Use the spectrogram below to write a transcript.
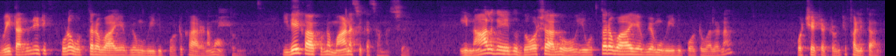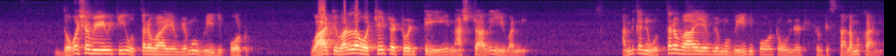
వీటన్నిటికీ కూడా ఉత్తర వాయవ్యం వీధిపోటు కారణం అవుతుంది ఇదే కాకుండా మానసిక సమస్యలు. ఈ నాలుగైదు దోషాలు ఈ ఉత్తర వాయవ్యము వీధిపోటు వలన వచ్చేటటువంటి ఫలితాలు. దోషమేమిటి ఉత్తర వాయవ్యము వీధిపోటు వాటి వల్ల వచ్చేటటువంటి నష్టాలు ఇవన్నీ. అందుకని ఉత్తర వాయవ్యము వీధిపోటు ఉండేటటువంటి స్థలము కానీ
